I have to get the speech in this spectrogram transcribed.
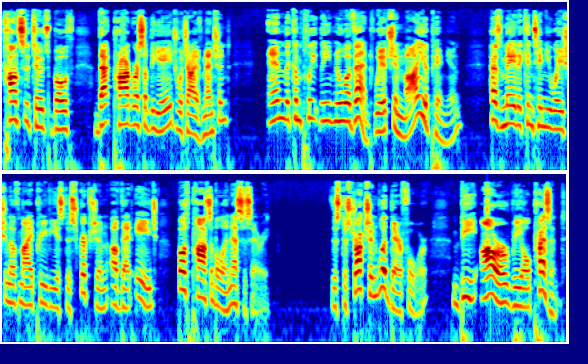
constitutes both that progress of the age which I have mentioned and the completely new event which, in my opinion, has made a continuation of my previous description of that age both possible and necessary. This destruction would, therefore, be our real present,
